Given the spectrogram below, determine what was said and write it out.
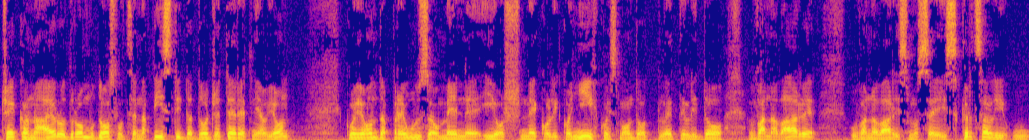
čekao na aerodromu, doslovce na pisti, da dođe teretni avion koji je onda preuzeo mene i još nekoliko njih, koji smo onda odletili do Vanavare. U Vanavari smo se iskrcali u,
